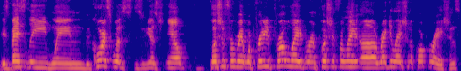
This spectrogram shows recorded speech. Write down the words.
Is basically when the courts was just you know pushing for we're pretty pro labor and pushing for uh, regulation of corporations.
